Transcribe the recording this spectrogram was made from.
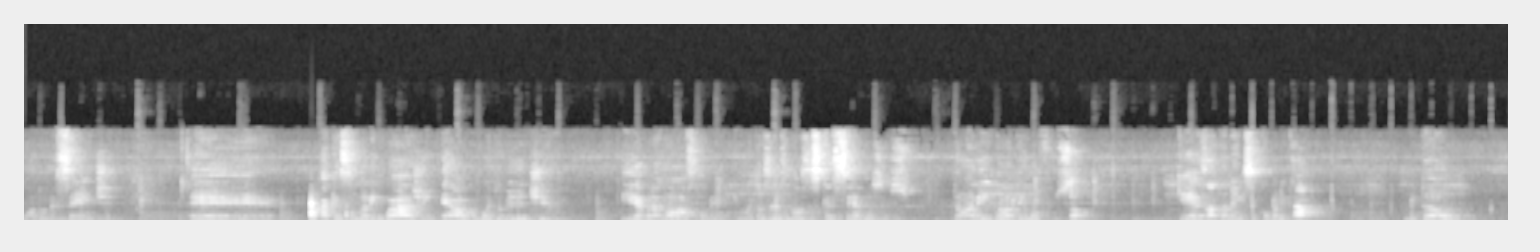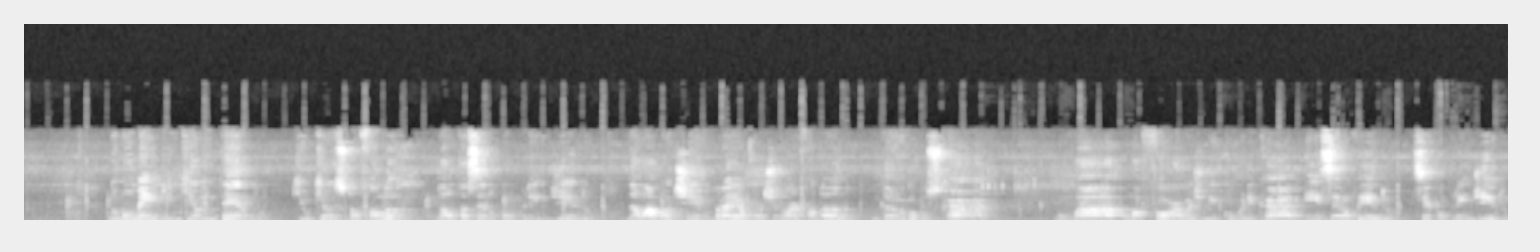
o adolescente, é, a questão da linguagem é algo muito objetivo e é para nós também, que muitas vezes nós esquecemos isso. Então, a língua ela tem uma função, que é exatamente se comunicar. Então, no momento em que eu entendo que o que eu estou falando não está sendo compreendido, não há motivo para eu continuar falando. Então, eu vou buscar uma, uma forma de me comunicar e ser ouvido, ser compreendido,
